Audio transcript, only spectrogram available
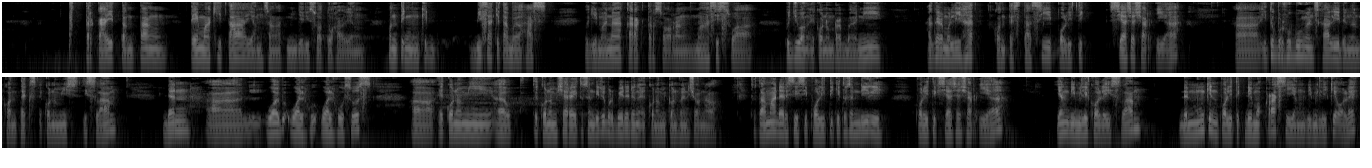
terkait tentang tema kita yang sangat menjadi suatu hal yang penting mungkin bisa kita bahas. Bagaimana karakter seorang mahasiswa pejuang ekonom rabani agar melihat kontestasi politik siasa syariah uh, itu berhubungan sekali dengan konteks ekonomi Islam dan uh, wal, wal, wal khusus uh, ekonomi uh, ekonomi syariah itu sendiri berbeda dengan ekonomi konvensional terutama dari sisi politik itu sendiri politik siasa syariah yang dimiliki oleh Islam dan mungkin politik demokrasi yang dimiliki oleh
